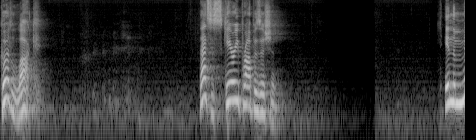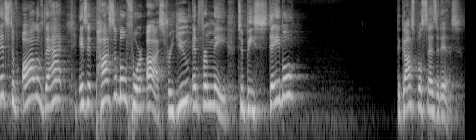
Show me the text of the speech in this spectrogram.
good luck. That's a scary proposition. In the midst of all of that, is it possible for us, for you and for me, to be stable? The gospel says it is.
